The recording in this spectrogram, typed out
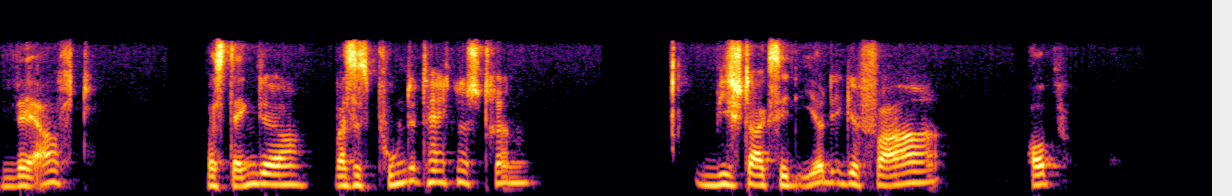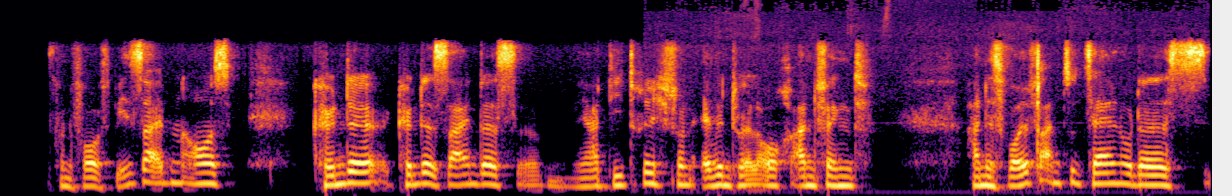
werft, was denkt ihr, was ist punktetechnisch drin? Wie stark seht ihr die Gefahr, ob von VfB-Seiten aus könnte, könnte es sein, dass ähm, ja, Dietrich schon eventuell auch anfängt, Hannes Wolf anzuzählen oder ist,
